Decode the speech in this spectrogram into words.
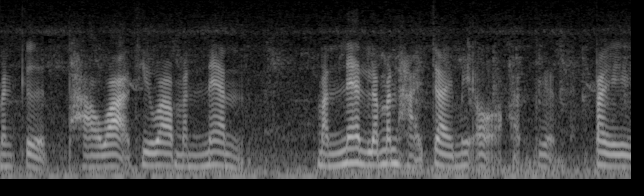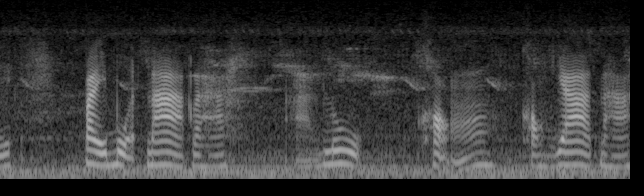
มันเกิดภาวะที่ว่ามันแน่น มันแน่นแล้วมันหายใจไม่ออกค่ะเพื่อนไปไปบวชนาคนะคะลูกของของญาตินะคะ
